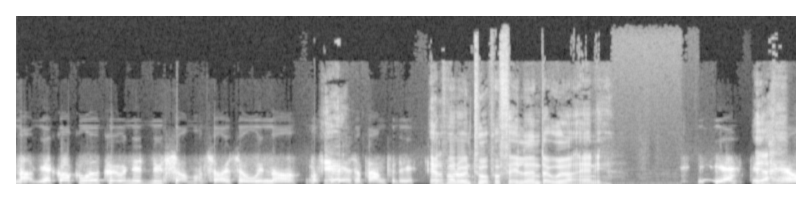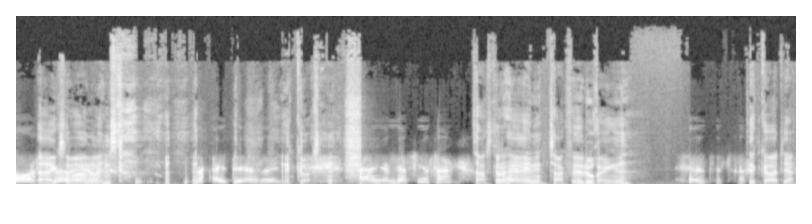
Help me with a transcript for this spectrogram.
Nå, men jeg kan godt gå ud og købe lidt nyt sommertøj, så uden at, at skal ja. være så bange for det. Ellers må du en tur på fælleden derude, Annie. Ja, det ja, har jeg også. Der er ikke så mange mennesker. Nej, det er der ikke. Ja, godt. Ja, jamen, jeg siger tak. Tak skal du have, Annie. Tak fordi du ringede. Ja, tak. Det er godt, ja.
